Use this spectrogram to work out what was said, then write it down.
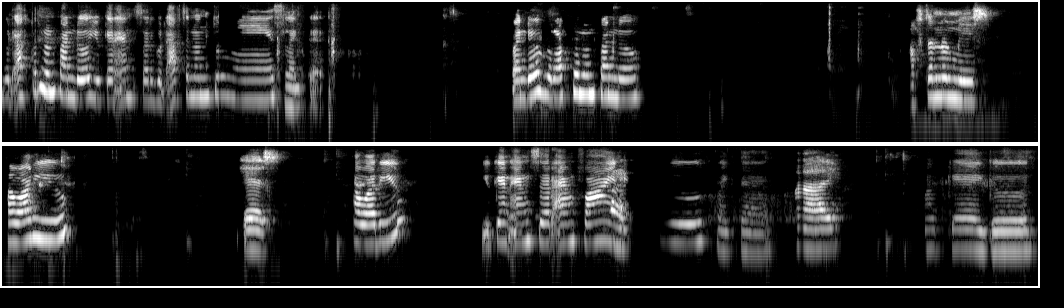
Good afternoon, Pando. You can answer good afternoon to Miss like that. Vando, good afternoon, Vando. Afternoon, Miss. How are you? Yes. How are you? You can answer I'm fine. You like that. Hi. Okay, good.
